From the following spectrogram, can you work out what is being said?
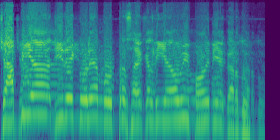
ਚਾਬੀਆਂ ਜਿਹਦੇ ਕੋਲੇ ਆ, ਮੋਟਰਸਾਈਕਲ ਦੀਆਂ, ਉਹ ਵੀ ਪਹੁੰਚਦੀਆਂ ਕਰ ਦੋ।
